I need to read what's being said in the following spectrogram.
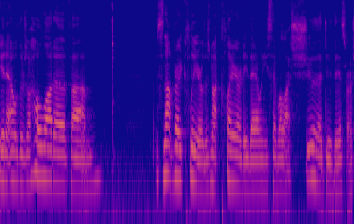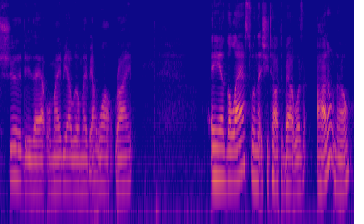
You know, there's a whole lot of, um, it's not very clear. There's not clarity there when you say, well, I should do this or I should do that. Well, maybe I will, maybe I won't, right? And the last one that she talked about was, I don't know.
